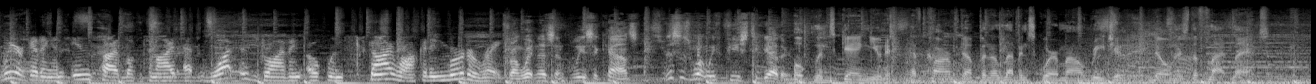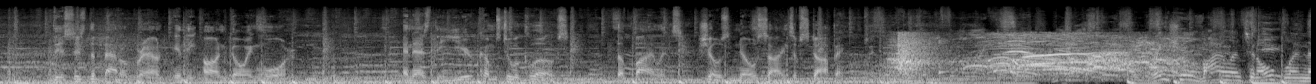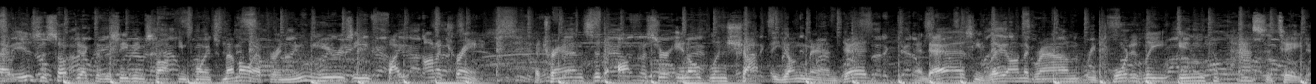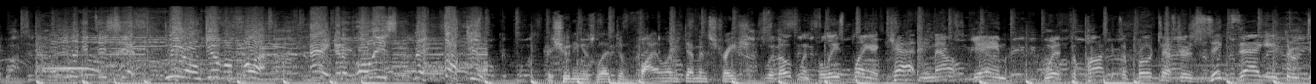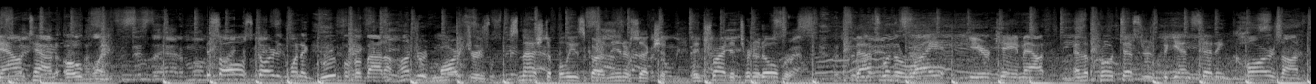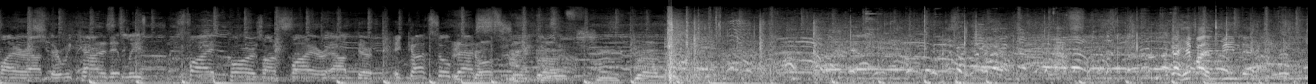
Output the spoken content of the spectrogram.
We are getting an inside look tonight at what is driving Oakland's skyrocketing murder rate. From witness and police accounts, this is what we've pieced together. Oakland's gang units have carved up an 11 square mile region known as the Flatlands. This is the battleground in the ongoing war. And as the year comes to a close, the violence shows no signs of stopping. Racial violence in Oakland, that is the subject of this evening's Talking Points memo after a New Year's Eve fight on a train. A transit officer in Oakland shot a young man dead, and as he lay on the ground, reportedly incapacitated. Look at this shit. We don't give a fuck. Hey, and the police, man, fuck you. The shooting has led to violent demonstrations. With Oakland police playing a cat and mouse game with the pockets of protesters zigzagging through downtown Oakland. This all started when a group of about 100 marchers smashed a police car in the intersection and tried to turn it over. That's when the riot gear came out and the protesters began setting cars on fire out there. We counted at least five cars on fire out there. It got so bad. I got hit by a beanbag.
